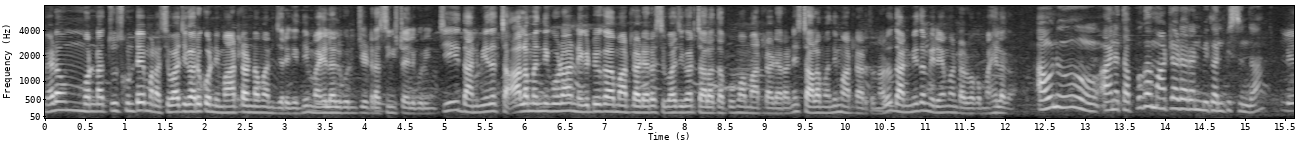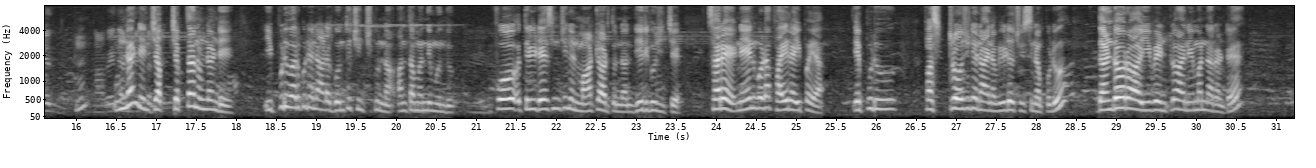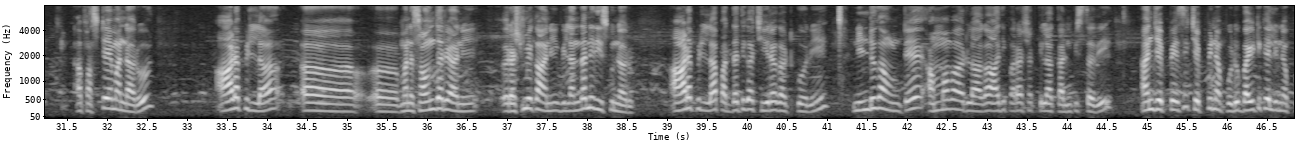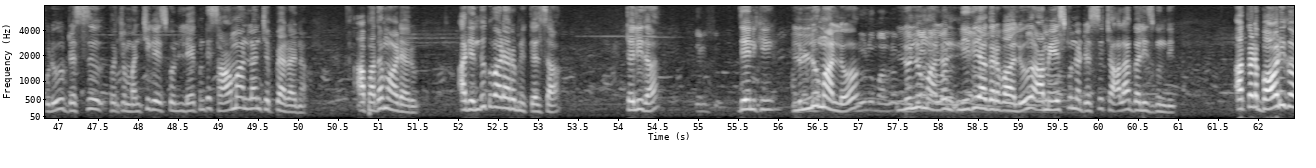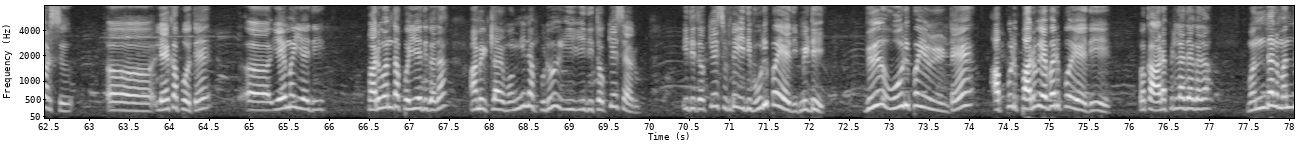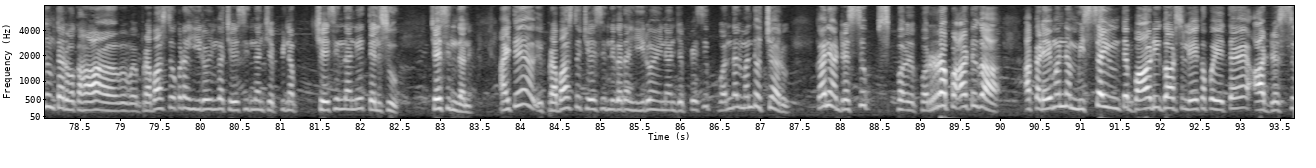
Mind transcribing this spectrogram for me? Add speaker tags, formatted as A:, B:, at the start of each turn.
A: Madam మొన్న చూసుకుంటే మన శివాజీ గారు కొన్ని మాట్లాడడం అని జరిగింది మహిళల గురించి డ్రెస్సింగ్ స్టైల్ గురించి. దాని మీద చాలా మంది కూడా నెగిటివ్గా మాట్లాడారు. శివాజీ గారు చాలా తప్పుగా మాట్లాడారని చాలా మంది మాట్లాడుతున్నారు. దాని మీద మీరు ఏమంటారు ఒక మహిళగా?
B: అవును ఆయన తప్పుగా మాట్లాడారని మీకు అనిపిస్తుందా?
A: లేదు?
B: ఉండండి చెప్తాను ఉండండి. ఇప్పటి వరకు నేను ఆడ గొంతు చించుకున్నా అంతమంది ముందు. ఫోర్ త్రీ డేస్ నుంచి నేను మాట్లాడుతున్నాను దీని గురించే. సరే నేను కూడా ఫైర్ అయిపోయా. ఎప్పుడు? ఫస్ట్ రోజు నేను ఆయన వీడియో చూసినప్పుడు దండోరా ఈవెంట్లో ఆయన ఏమన్నారంటే ఫస్ట్ ఏమన్నారు ఆడపిల్ల మన సౌందర్యాన్ని రష్మిక అని వీళ్ళందరినీ తీసుకున్నారు. ఆడపిల్ల పద్ధతిగా చీర కట్టుకొని నిండుగా ఉంటే అమ్మవారిలాగా ఆది పరాశక్తిలాగా కనిపిస్తుంది అని చెప్పేసి చెప్పినప్పుడు బయటికి వెళ్ళినప్పుడు డ్రెస్ కొంచెం మంచిగా వేసుకోండి లేకుంటే సామాన్లు అని చెప్పారు ఆయన. ఆ పదం వాడారు. అది ఎందుకు వాడారో మీకు తెలుసా? తెలీదా?
A: తెలుసు.
B: దేనికి? లుల్లు మాల్లో. లుల్లు మాల్లో నిధి అగర్వాల్ ఆమె వేసుకున్న డ్రెస్ చాలా గలీజ్గుంది. అక్కడ బాడీ గార్డ్స్ లేకపోతే ఏమయ్యేది? పరువంతా పోయేది కదా? ఆమె ఇట్లా వంగినప్పుడు ఇది తొక్కేశారు. ఇది తొక్కేసి ఉంటే ఇది ఊడిపోయేది మిడి ఊడిపోయి ఉంటే అప్పుడు పరువు ఎవరు పోయేది? ఒక ఆడపిల్లదే కదా. వందల మంది ఉంటారు. ఒక ప్రభాస్తో కూడా హీరోయిన్గా చేసిందని చెప్పిన చేసిందని తెలుసు. చేసిందని. అయితే ప్రభాస్తో చేసింది కదా హీరోయిన్ అని చెప్పేసి వందల మంది వచ్చారు. కానీ ఆ డ్రెస్ పొర్రపాటుగా అక్కడ ఏమన్నా మిస్ అయి ఉంటే బాడీ గార్డ్స్ లేకపోతే ఆ డ్రెస్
